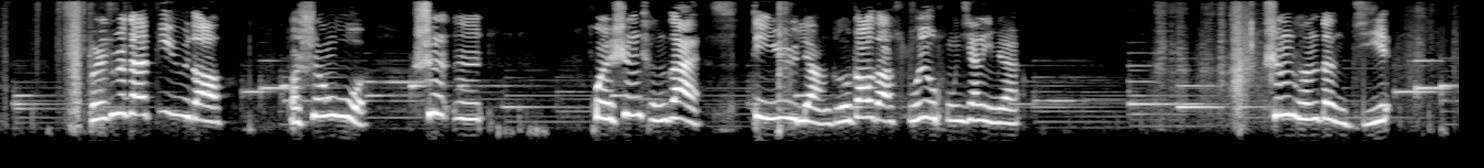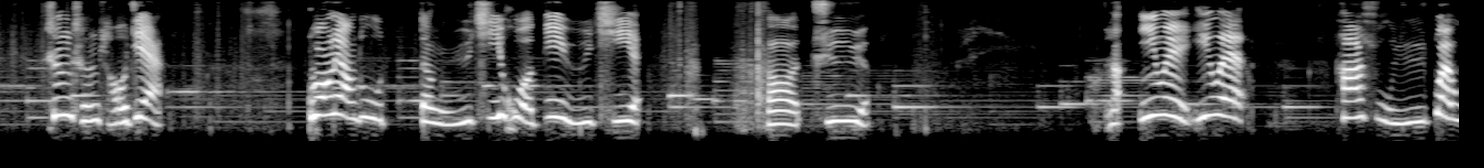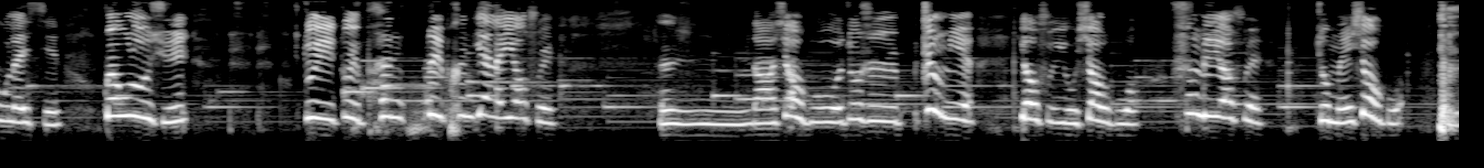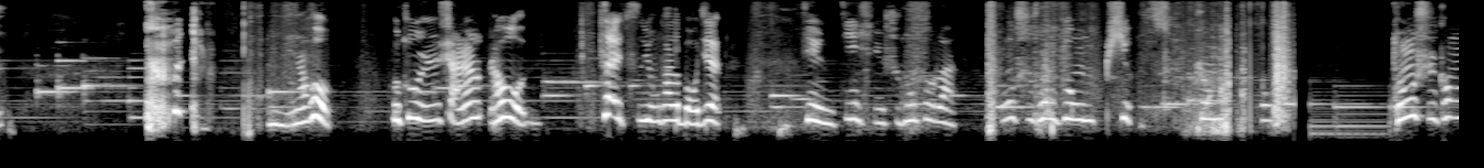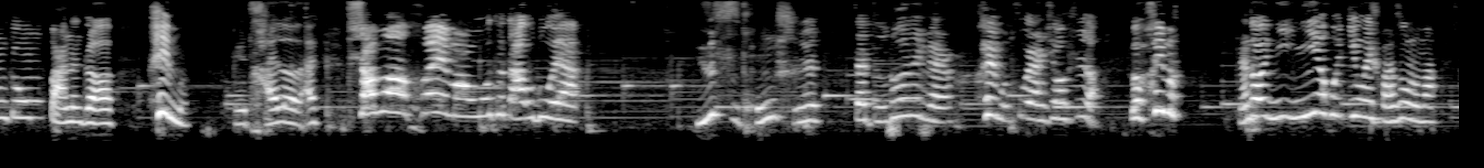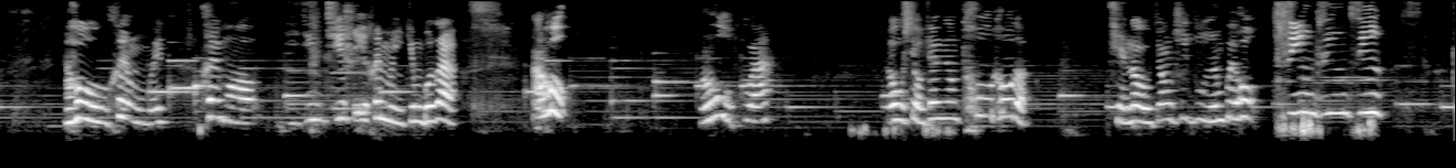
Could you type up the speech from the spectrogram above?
不是就是在地狱的的生物，生嗯，会生成在。地狱两格高的所有空间里面，生成等级、生成条件、光亮度等于七或低于七的区域。那因为因为它属于怪物类型。怪物陆巡对对喷对喷电类药水，嗯的效果就是正面药水有效果，负面药水就没效果。然后我助人闪亮，然后再次用他的宝剑进进行时空错乱，从时空中平中从从时空中把那个黑姆给抬了来。什么黑姆？我可打不过呀！与此同时，在德州那边，黑姆突然消失了。说黑姆，难道你你也会定位传送了吗？然后黑姆没黑姆。已经其实黑门已经不在了，然后，然后突然，然后小江江偷偷的潜到僵尸主人背后，叮叮叮，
